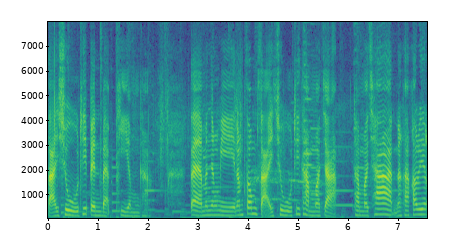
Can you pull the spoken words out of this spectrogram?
สายชูที่เป็นแบบเทียมค่ะ แต่มันยังมีน้ำส้มสายชูที่ทำมาจากธรรมชาตินะคะเขาเรียก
